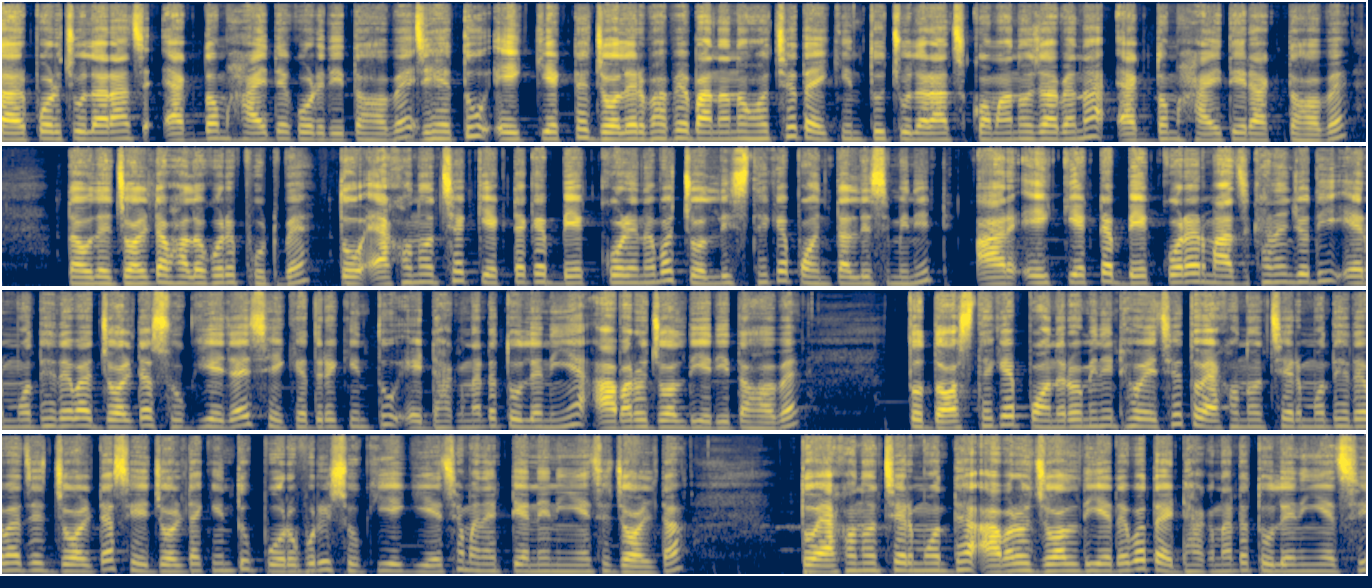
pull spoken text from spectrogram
তারপর চুলার আঁচ একদম হাইতে করে দিতে হবে। যেহেতু এই কেকটা জলের ভাবে বানানো হচ্ছে, তাই কিন্তু চুলার আঁচ কমানো যাবে না, একদম হাইতে রাখতে হবে। তাহলে জলটা ভালো করে ফুটবে। তো এখন হচ্ছে কেকটাকে বেক করে নেব চল্লিশ থেকে পঁয়তাল্লিশ মিনিট। আর এই কেকটা বেক করার মাঝখানে যদি এর মধ্যে দেওয়া জলটা শুকিয়ে যায়, সেই ক্ষেত্রে কিন্তু এই ঢাকনাটা তুলে নিয়ে আবারও জল দিয়ে দিতে হবে। তো দশ থেকে পনেরো মিনিট হয়েছে, তো এখন হচ্ছে এর মধ্যে দেওয়া যে জলটা, সেই জলটা কিন্তু পুরোপুরি শুকিয়ে গিয়েছে মানে টেনে নিয়েছে জলটা। তো এখন হচ্ছে এর মধ্যে আবারও জল দিয়ে দেবো, তাই ঢাকনাটা তুলে নিয়েছি।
